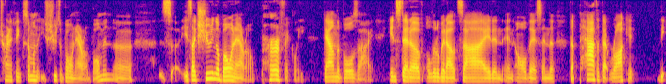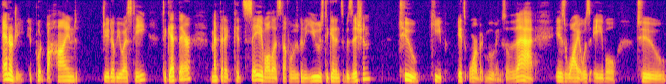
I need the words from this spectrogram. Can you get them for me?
trying to think someone that shoots a bow and arrow bowman? Uh, it's, it's like shooting a bow and arrow perfectly down the bullseye instead of a little bit outside and, and all this and the, the path that that rocket the energy it put behind JWST to get there meant that it could save all that stuff it was going to use to get into position to keep its orbit moving. So that is why it was able to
